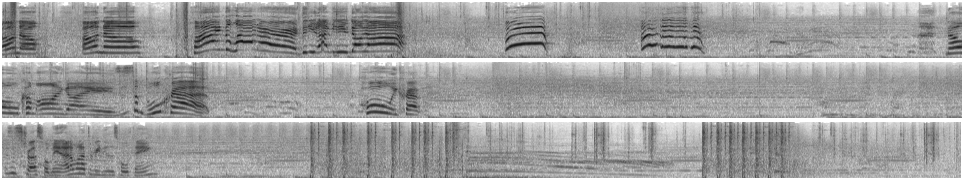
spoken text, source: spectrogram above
Oh no! Oh no! Climb the ladder! Did you? I mean, you don't know. Ah! No, come on, guys. This is some bull crap. Holy crap. This is stressful, man. I don't want to have to redo this whole thing.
